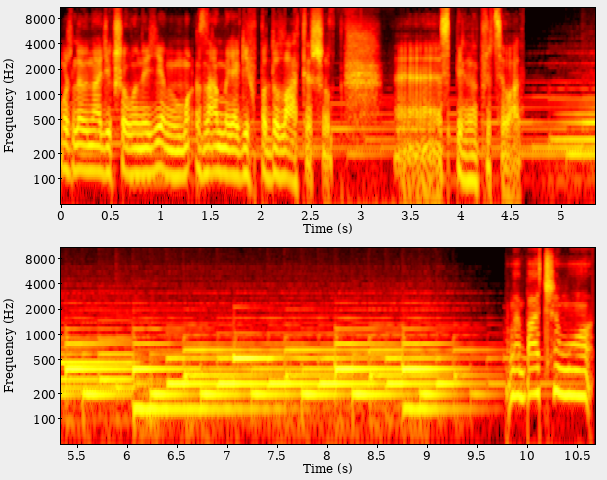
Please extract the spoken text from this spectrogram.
Можливо, навіть якщо вони є, ми знаємо, як їх подолати, щоб е, спільно працювати. Бачимо,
